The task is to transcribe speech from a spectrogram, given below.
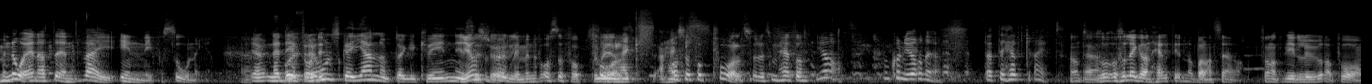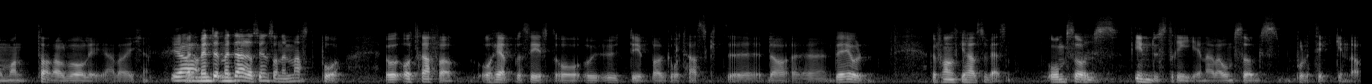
Men nå er dette en vei inn i forsoningen. Ja, nei, det er fordi hun skal gjenoppdage kvinnen i ja, seg sjøl. Men også for Paul, også for Paul så er det liksom helt sånn Ja, hun kan gjøre det. Dette er helt greit. Ja. Og så ligger han hele tiden og balanserer, sånn at vi lurer på om han tar det alvorlig eller ikke. Ja. Men, men, men, der syns han er mest på og, og treffer og helt presist og, og, utdyper groteskt. Eh, da, eh, det er jo det franske helsevesenet. Omsorgsindustrien eller omsorgspolitikken da,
